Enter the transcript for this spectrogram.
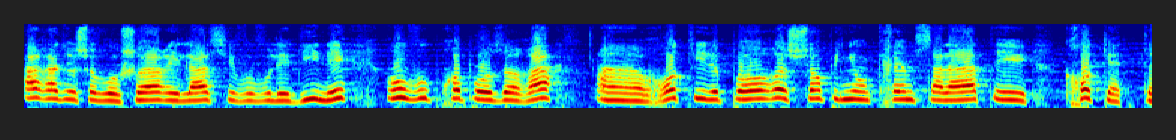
à Radio Chevaucheur. Et là, si vous voulez dîner, on vous proposera un rôti de porc, champignons, crème salade et croquettes.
